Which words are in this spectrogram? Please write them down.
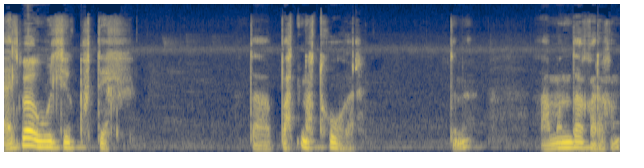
альва үйлийг бүтээх одоо бат нотгүйгээр тийм ээ амандаа гарган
